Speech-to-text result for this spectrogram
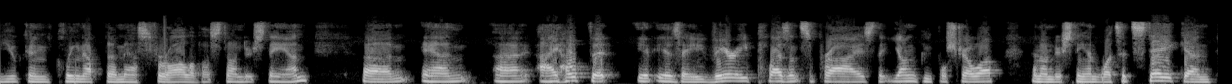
you can clean up the mess for all of us to understand. Um, and uh, I hope that it is a very pleasant surprise that young people show up and understand what's at stake, and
